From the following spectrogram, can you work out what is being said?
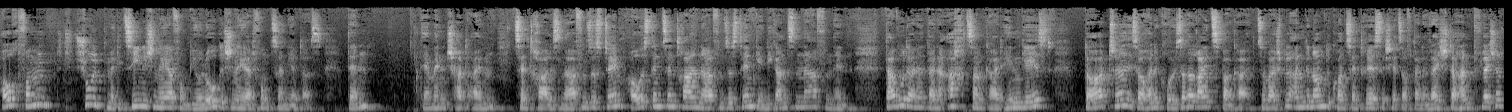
Auch vom schulmedizinischen her, vom biologischen her funktioniert das. Denn der Mensch hat ein zentrales Nervensystem. Aus dem zentralen Nervensystem gehen die ganzen Nerven hin. Da, wo du deine Achtsamkeit hingehst, dort ist auch eine größere Reizbarkeit. Zum Beispiel angenommen, du konzentrierst dich jetzt auf deine rechte Handfläche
